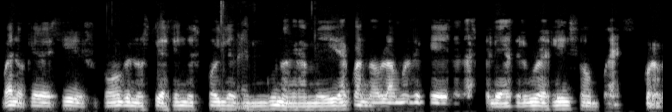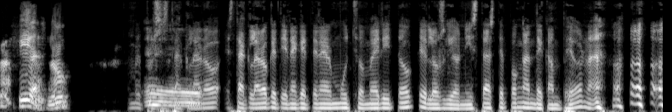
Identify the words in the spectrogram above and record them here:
Bueno, quiero decir, supongo que no estoy haciendo spoilers en ninguna gran medida cuando hablamos de que las peleas del wrestling son pues coreografías, ¿no? Hombre, pues está eh, claro, está claro que tiene que tener mucho mérito que los guionistas te pongan de campeona.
